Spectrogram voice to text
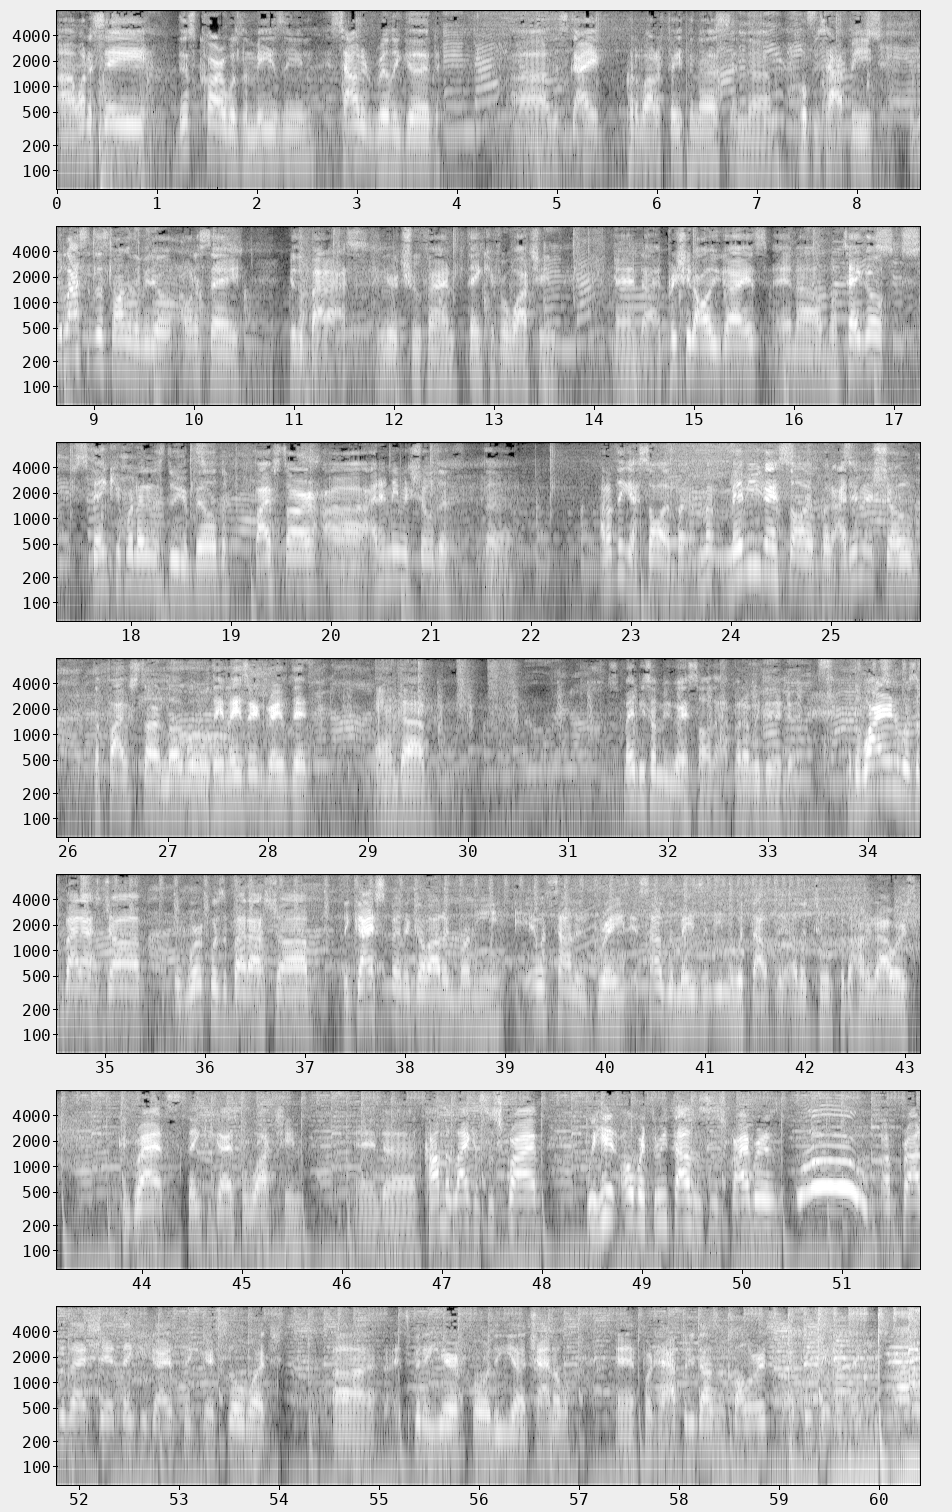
Uh, I want to say this car was amazing. It sounded really good. Uh, this guy put a lot of faith in us, and um, I hope he's happy. If you lasted this long in the video, I want to say you're the badass, and you're a true fan. Thank you for watching, and uh, I appreciate all you guys. And uh, Montego, thank you for letting us do your build. Five star. Uh, I didn't even show the the. I don't think I saw it, but maybe you guys saw it, but I didn't show the five star logo. They laser engraved it, and. Um, Maybe some of you guys saw that, but we didn't do it. But the wiring was a badass job. The work was a badass job. The guy spent a go out of money. It was sounded great. It sounds amazing even without the other tune for the 100 hours. Congrats. Thank you guys for watching. And uh, comment, like, and subscribe. We hit over 3,000 subscribers. Woo! I'm proud of that shit. Thank you guys. Thank you guys so much. Uh, it's been a year for the uh, channel. And for to have 3,000 followers, I appreciate it. Thank you.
